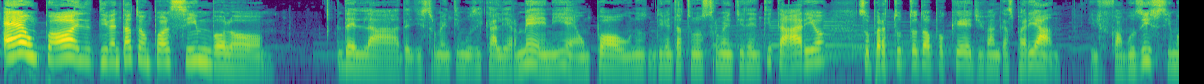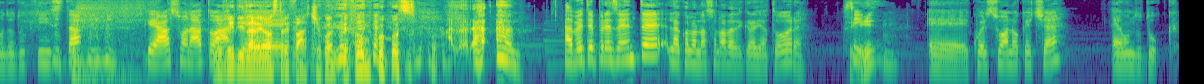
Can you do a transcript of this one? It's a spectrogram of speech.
È un po' il- diventato un po' il simbolo della- degli strumenti musicali armeni, è un po' uno- diventato uno strumento identitario, soprattutto dopo che Givan Gasparian, il famosissimo dodukista, che ha suonato Lo anche... vedi dalle nostre facce quanto è famoso. Allora, avete presente la colonna sonora del gladiatore? sì. E quel suono che c'è è un duduk.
